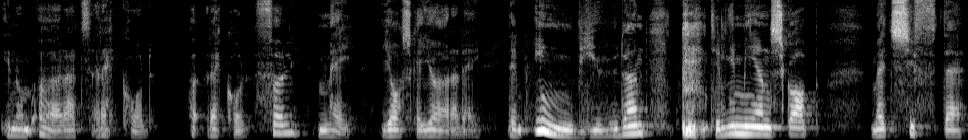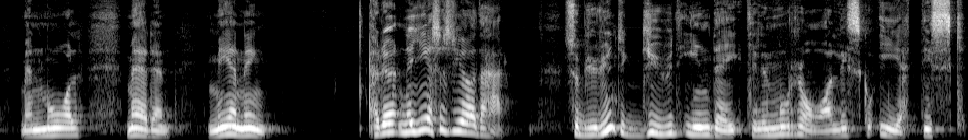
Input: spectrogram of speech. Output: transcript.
inom örats räckhåll. räckhåll. Följ mig, jag ska göra dig. Det är en inbjudan till gemenskap med ett syfte, med en mål, med en mening. Hörde, när Jesus gör det här så bjuder inte Gud in dig till en moralisk och etisk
